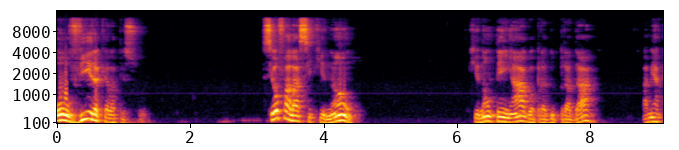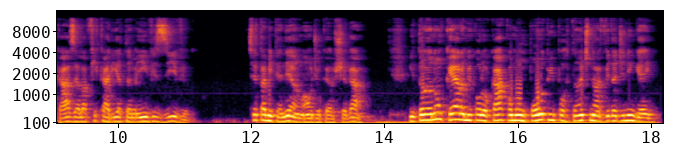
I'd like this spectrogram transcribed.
Ouvir aquela pessoa. Se eu falasse que não, que não tem água para dar, a minha casa ela ficaria também invisível. Você está me entendendo aonde eu quero chegar? Então eu não quero me colocar como um ponto importante na vida de ninguém.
